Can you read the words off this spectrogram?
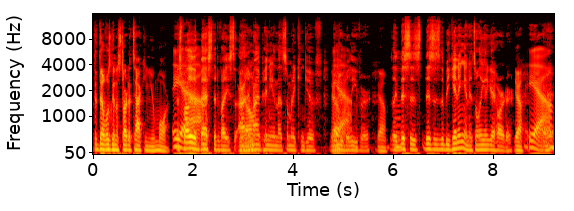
the devil's going to start attacking you more. That's probably the best advice, uh, I, know? in my opinion, that somebody can give a Yeah. new believer. Yeah. It's Like mm. this is this is the beginning, and it's only gonna get harder. Yeah. Yeah. Right.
